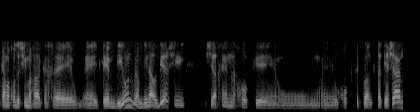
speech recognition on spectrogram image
כמה חודשים אחר כך אה, אה, התקיים דיון והמדינה הודיעה שהיא, שאכן החוק אה, הוא, אה, הוא חוק כבר קצת ישן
